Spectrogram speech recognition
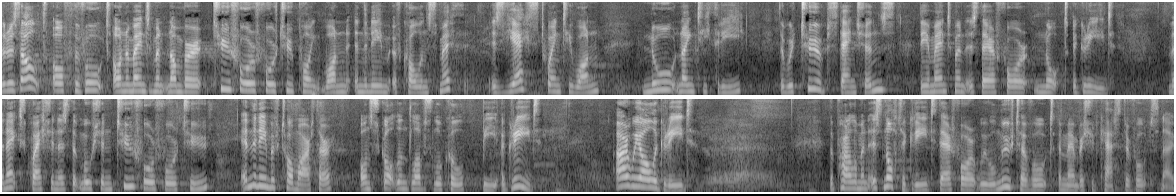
The result of the vote on amendment number 2442.1 in the name of Colin Smith is yes 21, no 93. There were two abstentions. The amendment is therefore not agreed. The next question is that motion 2442 in the name of Tom Arthur on Scotland Loves Local be agreed. Are we all agreed? The Parliament is not agreed, therefore we will move to a vote and members should cast their votes now.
